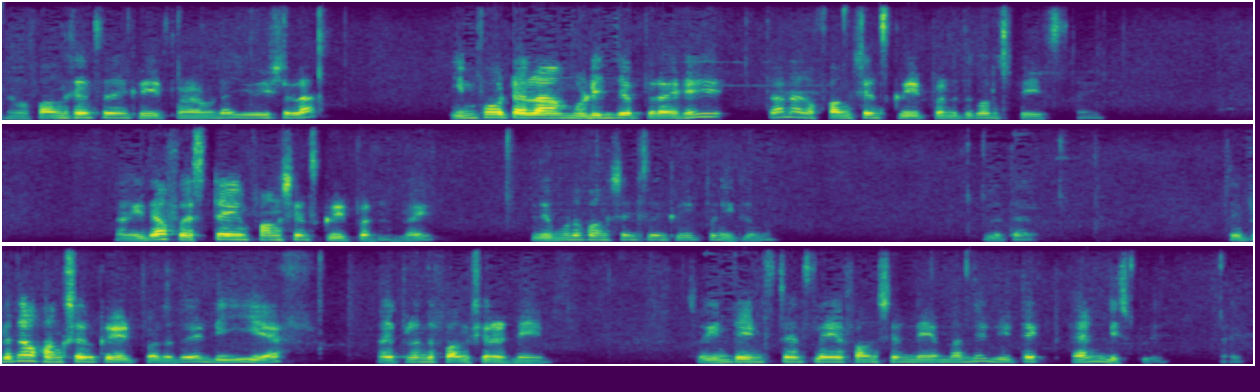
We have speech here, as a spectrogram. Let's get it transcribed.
நான் ஃபங்க்ஷன்ஸ் கிரியேட் பண்ண வேண்டாம். யூஸ்வலாக இம்போர்ட் எல்லாம் முடிஞ்ச பிறகு தான் நாங்கள் ஃபங்க்ஷன்ஸ் கிரியேட் பண்ணுறதுக்கு ஒரு ஸ்பேஸ் ரைட் நாங்கள் இதான் ஃபர்ஸ்ட் டைம் ஃபங்க்ஷன்ஸ் கிரியேட் பண்ணுறோம் ரைட் இது மூணு ஃபங்க்ஷன்ஸ் கிரியேட் பண்ணிக்கிறோமா இல்லை தான் இப்படி தான் ஃபங்க்ஷன் கிரியேட் பண்ணது டிஎஃப் அதுக்கப்புறம் இந்த ஃபங்க்ஷன் நேம் ஸோ இந்த இன்ஸ்டன்ஸில் என் ஃபங்க்ஷன் நேம் வந்து detect and display right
